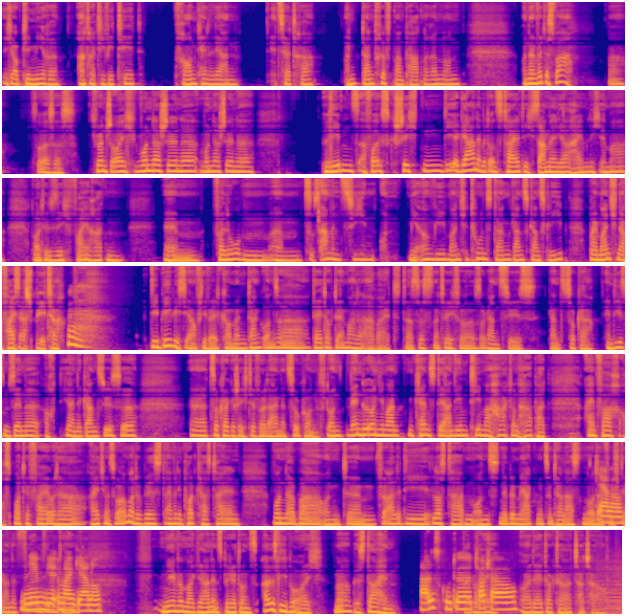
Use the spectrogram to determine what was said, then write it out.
Ich optimiere Attraktivität, Frauen kennenlernen, etc. Und dann trifft man Partnerin und, und dann wird es wahr. Ja, so ist es. Ich wünsche euch wunderschöne, wunderschöne Lebenserfolgsgeschichten, die ihr gerne mit uns teilt. Ich sammle ja heimlich immer Leute, die sich verheiraten, ähm, verloben, ähm, zusammenziehen und mir irgendwie, manche tun es dann ganz, ganz lieb. Bei manchen erfahre ich es erst später. Mhm. Die Babys, die auf die Welt kommen, dank unserer Date Dr. Emanuel Arbeit, das ist natürlich so, so ganz süß, ganz Zucker. In diesem Sinne, auch dir eine ganz süße äh, Zuckergeschichte für deine Zukunft. Und wenn du irgendjemanden kennst, der an dem Thema hakt und hapert, einfach auf Spotify oder iTunes, wo auch immer du bist, einfach den Podcast teilen. Wunderbar. Und ähm, für alle, die Lust haben, uns eine Bemerkung zu hinterlassen oder gerne. fünf Sterne. Nehmen wir immer Dank. gerne. Nehmen wir mal gerne, inspiriert uns. Alles Liebe euch. Ne? Bis dahin. Alles Gute. Bye bye. Ciao, ciao. Euer Date Doktor. Ciao, ciao.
